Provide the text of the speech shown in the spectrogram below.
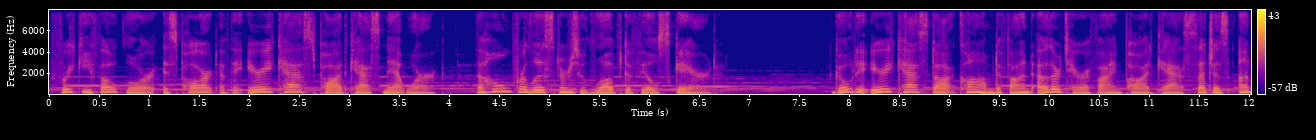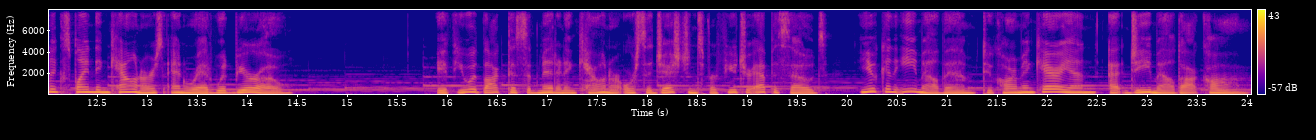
Freaky Folklore is part of the EerieCast Podcast Network, the home for listeners who love to feel scared. Go to EerieCast.com to find other terrifying podcasts such as Unexplained Encounters and Redwood Bureau. If you would like to submit an encounter or suggestions for future episodes, you can email them to carmancarrion at gmail.com.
